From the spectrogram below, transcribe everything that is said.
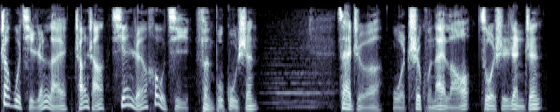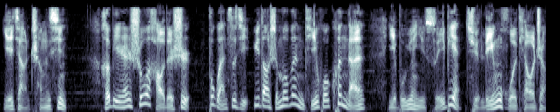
照顾起人来常常先人后己，奋不顾身。再者，我吃苦耐劳，做事认真，也讲诚信，和别人说好的事。不管自己遇到什么问题或困难，也不愿意随便去灵活调整。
